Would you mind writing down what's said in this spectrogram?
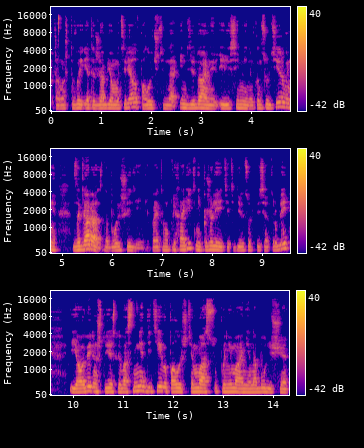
потому что вы этот же объем материала получите на индивидуальном или семейном консультировании за гораздо большие деньги. Поэтому приходите, не пожалеете эти 950 рублей. И я уверен, что если у вас нет детей, вы получите массу понимания на будущее.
